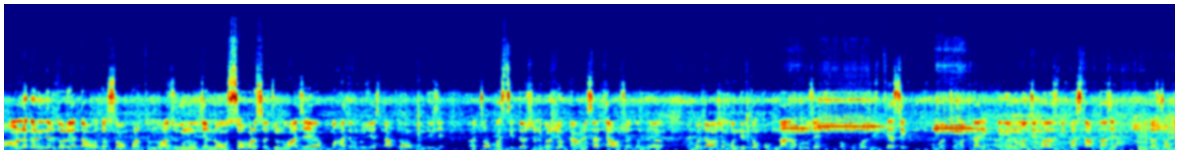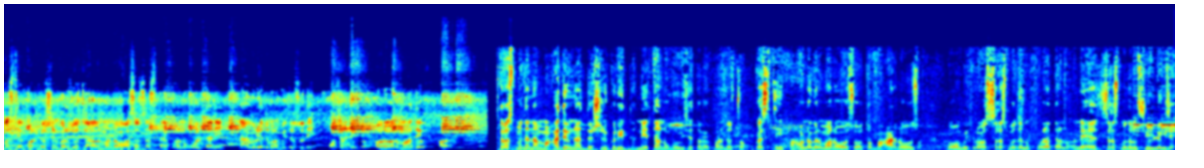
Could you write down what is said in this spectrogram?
ભાવનગરની અંદર જો રહેતા હોય તો સૌ પ્રથમનું આ જૂનું, જે નવસો વર્ષ જૂનું આજે મહાદેવનું જે સ્થાપનાનું મંદિર છે ચોક્કસથી દર્શન કરજો ફેમિલી સાથે આવશો, તમને ખૂબ મજા આવશે. મંદિર તો ખૂબ નાનકડું છે, તો ખૂબ જ ઐતિહાસિક, ખૂબ જ ચમત્કારિક, અહીં હનુમાનજી મહારાજની પણ સ્થાપના છે. તો મિત્રો ચોક્કસ એકવાર દર્શન કરજો ચેનલમાં નવા હશો સબસ્ક્રાઈબ કરવાનું ભૂલતા નહીં. આ વીડિયો તમારા મિત્રો સુધી પહોંચાડી દેજો. હર હર મહાદેવ, હર. સરસ મજાના મહાદેવના દર્શન કરી ધન્યતા અનુભવી છે. તમે પણ જો ચોક્કસથી ભાવનગરમાં રહો છો અથવા બહાર રહો છો. તો મિત્રો સરસ મજાનું પુરાતન અને સરસ મજાનું શિવલિંગ છે.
